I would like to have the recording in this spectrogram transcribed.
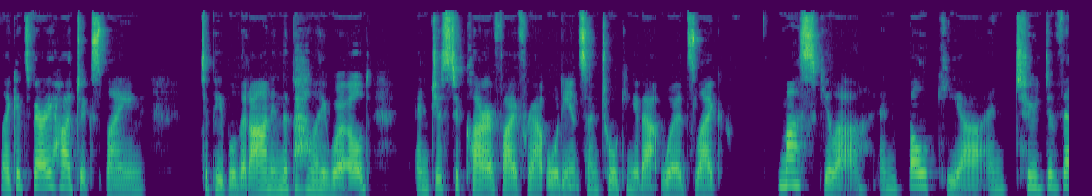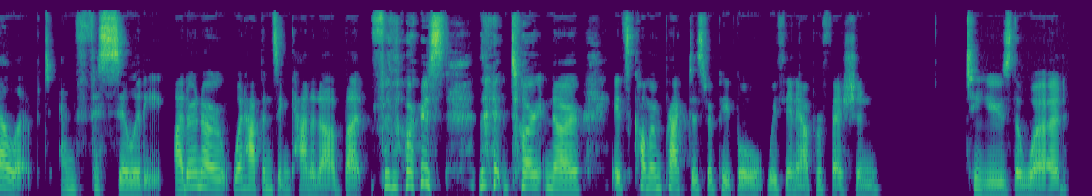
Like it's very hard to explain to people that aren't in the ballet world. And just to clarify for our audience, I'm talking about words like muscular and bulkier and too developed and facility. I don't know what happens in Canada, but for those that don't know, it's common practice for people within our profession to use the word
